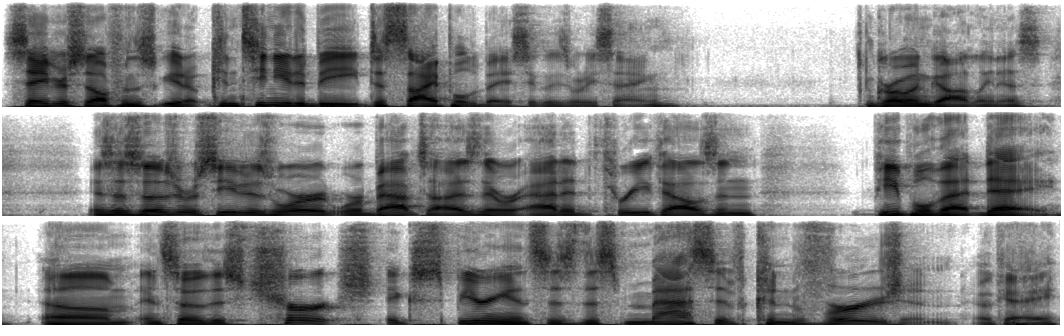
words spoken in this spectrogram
Save yourself from this, you know, continue to be discipled, basically, is what he's saying. Grow in godliness. It says those who received his word were baptized. They were added 3,000 people that day. Um, and so this church experiences this massive conversion, okay?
